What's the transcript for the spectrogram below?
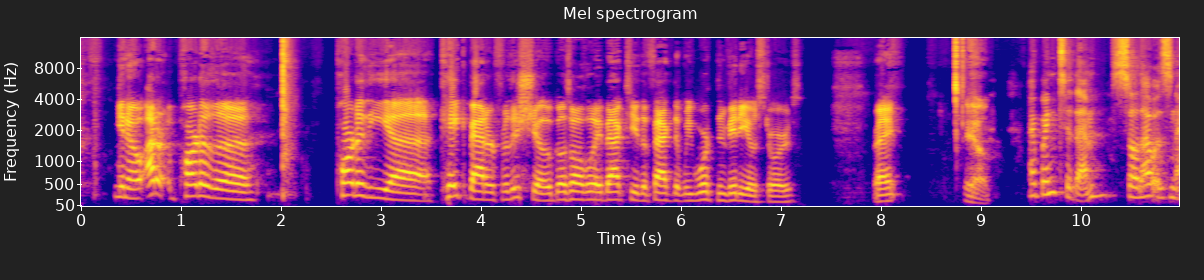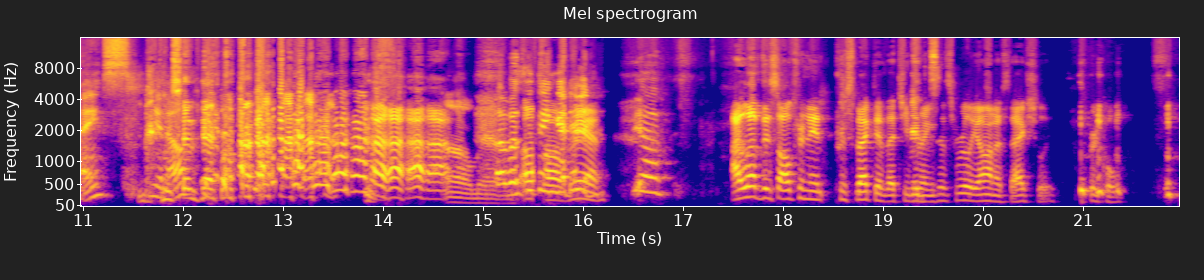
you know, I don't part of the part of the uh, cake batter for this show goes all the way back to the fact that we worked in video stores, right? Yeah. I went to them, so that was nice. You know, oh oh man. that was the thing oh, I did. man, Yeah, I love this alternate perspective that she It's- brings. It's really honest, actually. It's pretty cool.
